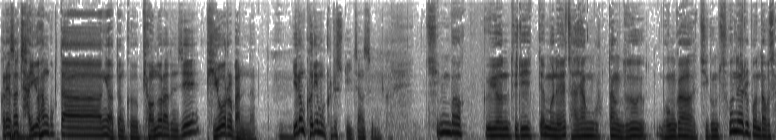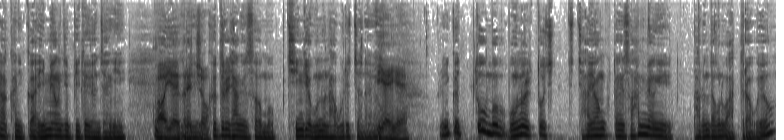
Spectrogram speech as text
그래서 자유한국당의 어떤 그 변호라든지 비호를 받는 이런 그림을 그릴 수도 있지 않습니까? 친박 의원들이 때문에 자유한국당도 뭔가 지금 손해를 본다고 생각하니까 임명진 비대위원장이 어, 예, 그랬죠. 예, 그들을 향해서 뭐 징계 운운하고 그랬잖아요. 예, 예. 그러니까 또 뭐 오늘 또 자유한국당에서 한 명이 바른당으로 왔더라고요.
